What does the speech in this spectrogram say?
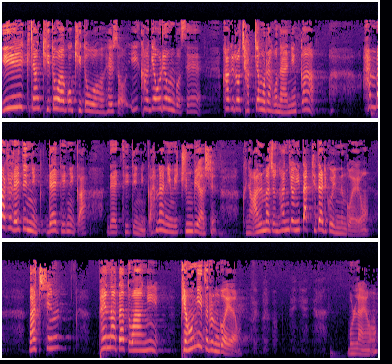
이 그냥 기도하고 기도해서 이 가기 어려운 곳에 가기로 작정을 하고 나니까 한 발을 내디니까 내디니까 내디디니까 하나님이 준비하신 그냥 알맞은 환경이 딱 기다리고 있는 거예요. 마침 베나닷 왕이 병이 들은 거예요. 몰라요.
